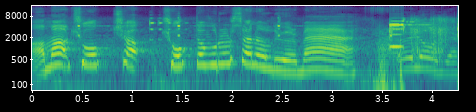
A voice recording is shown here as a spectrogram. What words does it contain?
Ama çok çok da vurursan alıyorum he. Öyle olacak.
